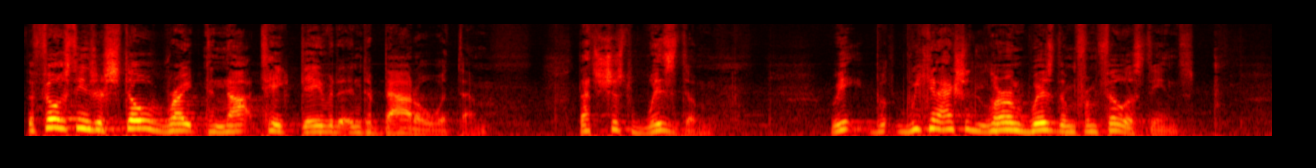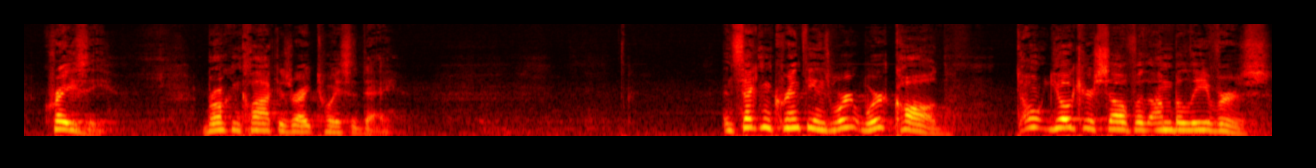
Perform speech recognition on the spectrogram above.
the Philistines are still right to not take David into battle with them. That's just wisdom. We, we can actually learn wisdom from Philistines. Crazy. Broken clock is right twice a day. In 2 Corinthians, we're, we're called don't yoke yourself with unbelievers.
